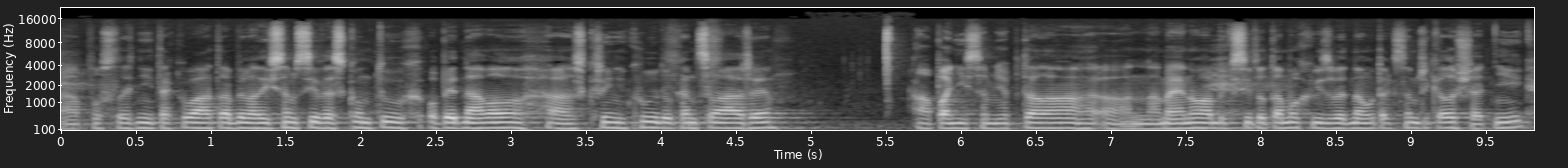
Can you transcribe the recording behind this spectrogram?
A poslední taková ta byla, když jsem si ve skontu objednával skříňku do kanceláře a paní se mě ptala na jméno, abych si to tam mohl vyzvednout, tak jsem říkal šatník.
